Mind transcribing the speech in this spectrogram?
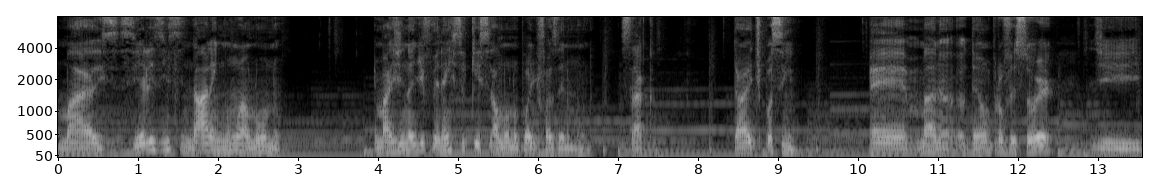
Mas se eles ensinarem um aluno, imagina a diferença que esse aluno pode fazer no mundo, saca? Então é tipo assim, é, mano, eu tenho um professor de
